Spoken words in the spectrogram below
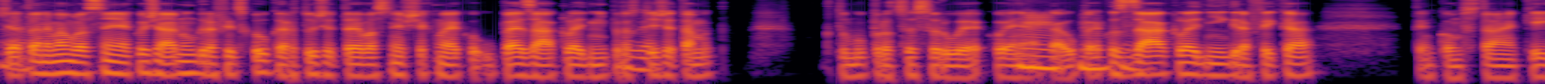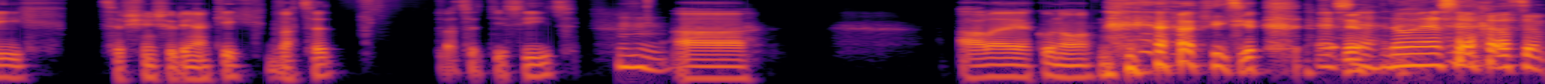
že jo. já tam nemám vlastně jako žádnou grafickou kartu, že to je vlastně všechno jako úplně základní, prostě, okay. že tam k tomu procesoru je, jako je nějaká mm, úplně mm, jako mm. základní grafika. Ten kom stál nějakých, se všem všude nějakých 20, 20 tisíc. Mm. A ale jako no. jasně, no jasně. Já jsem,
